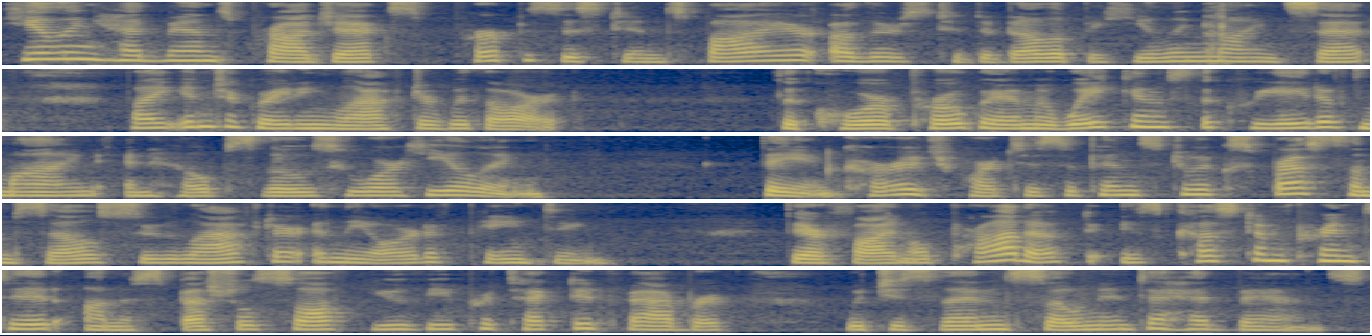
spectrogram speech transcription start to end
Healing Headbands Project's purpose is to inspire others to develop a healing mindset by integrating laughter with art. The core program awakens the creative mind and helps those who are healing. They encourage participants to express themselves through laughter and the art of painting. Their final product is custom printed on a special soft UV protected fabric, which is then sewn into headbands.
